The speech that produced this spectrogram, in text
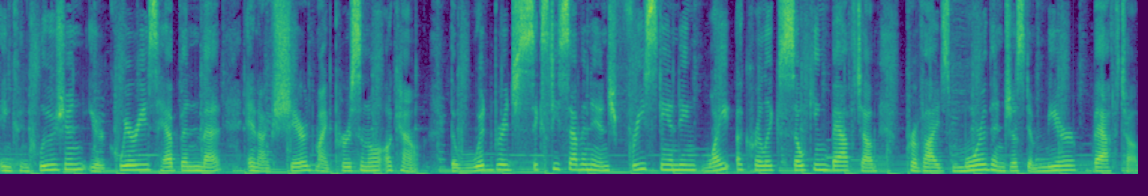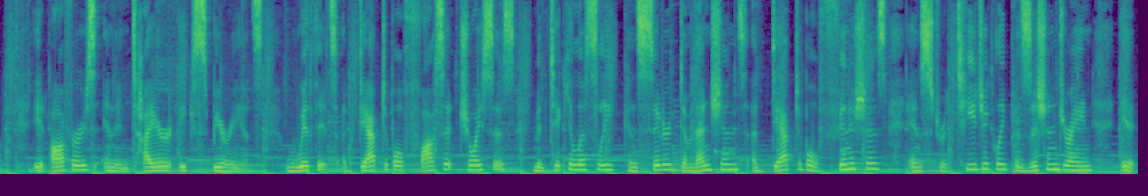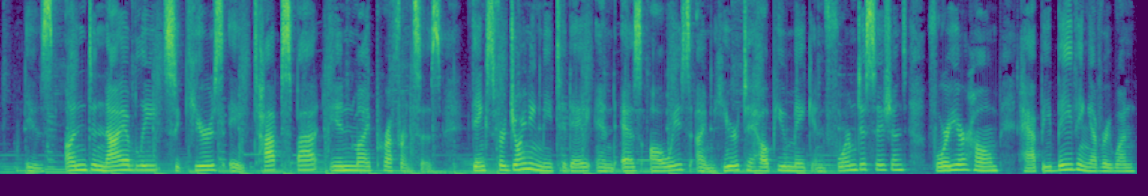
In conclusion, your queries have been met, and I've shared my personal account. The Woodbridge 67 inch freestanding white acrylic soaking bathtub provides more than just a mere bathtub. It offers an entire experience. With its adaptable faucet choices, meticulously considered dimensions, adaptable finishes, and strategically positioned drain, it is undeniably secures a top spot in my preferences. Thanks for joining me today, and as always, I'm here to help you make informed decisions for your home. Happy bathing, everyone.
